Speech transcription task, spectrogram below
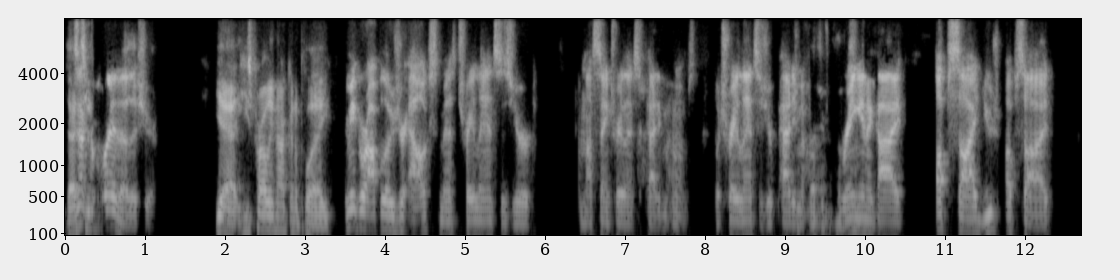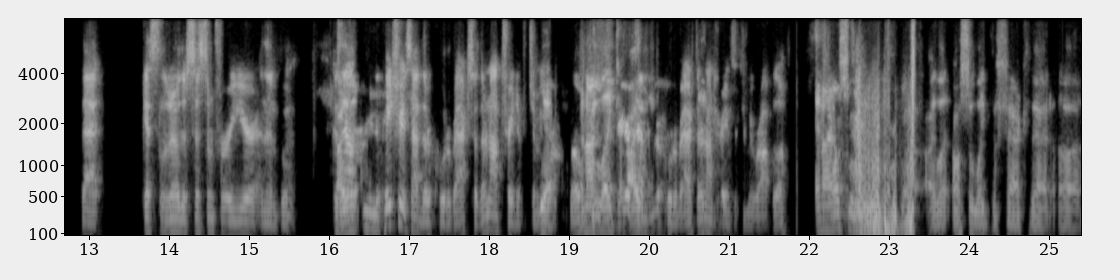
that's he's not going to play though this year. Yeah, he's probably not going to play. Jimmy Garoppolo is your Alex Smith. Trey Lance is your. I'm not saying Trey Lance is Patty Mahomes, but Trey Lance is your Patty Mahomes. Bring in a guy upside, huge upside, that gets to know the system for a year and then boom. Because I, I, mean, the Patriots have their quarterback, so they're not trading for Jimmy yeah, Garoppolo. And I like I, have their quarterback; they're not trading for Jimmy Garoppolo. And I also uh, I also like the fact that uh,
